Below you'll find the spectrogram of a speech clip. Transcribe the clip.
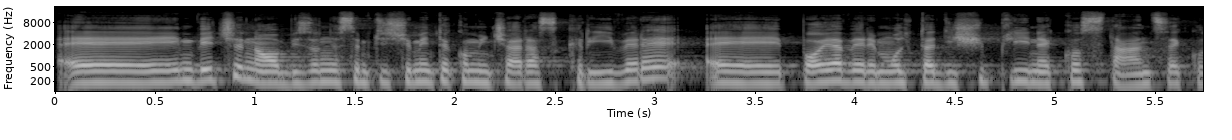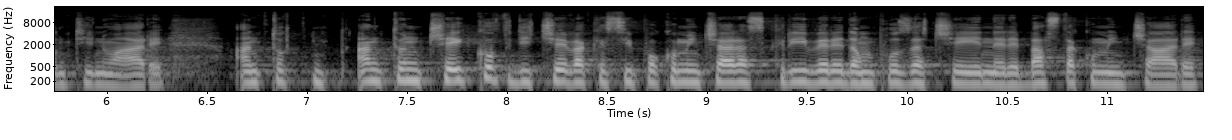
E invece no, bisogna semplicemente cominciare a scrivere e poi avere molta disciplina e costanza e continuare. Anton, Anton Chekhov diceva che si può cominciare a scrivere da un posacenere, basta cominciare.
